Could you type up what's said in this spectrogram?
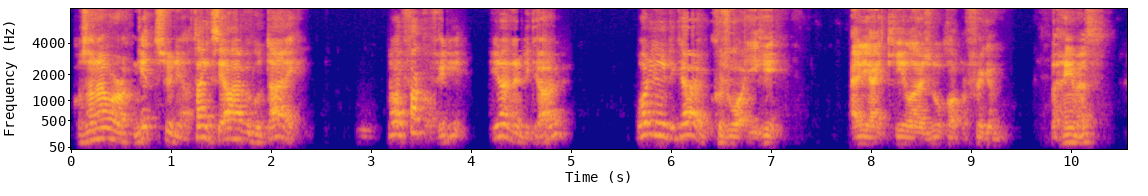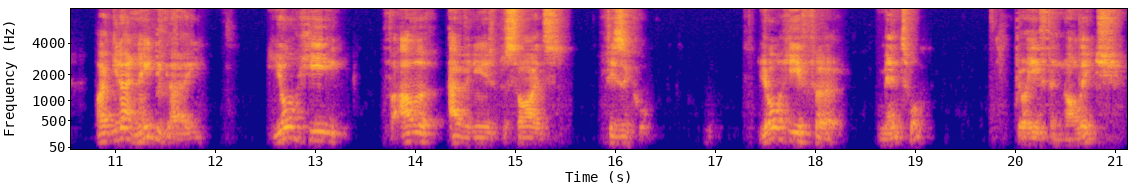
because I know where I can get to now. Thanks, Al, have a good day. No, like, fuck off, idiot. You don't need to go. Why do you need to go? Because what, you hit 88 kilos, you look like a friggin' behemoth. Like, you don't need to go. You're here for other avenues besides physical. You're here for mental. You're here for knowledge.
